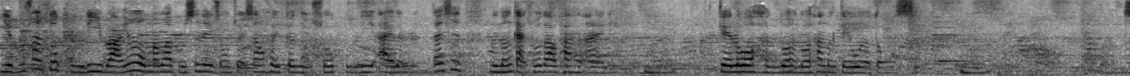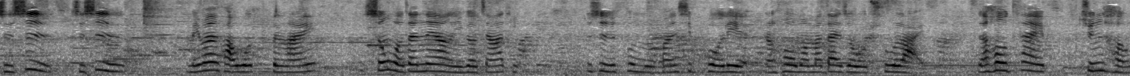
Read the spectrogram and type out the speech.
也不算说鼓励吧，因为我妈妈不是那种嘴上会跟你说鼓励爱的人，但是你能感受到她很爱你。嗯，给了我很多很多她能给我的东西。嗯，只是只是没办法，我本来。生活在那样一个家庭，就是父母关系破裂，然后妈妈带着我出来，然后在均衡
